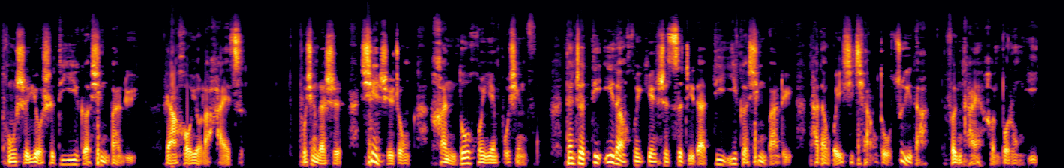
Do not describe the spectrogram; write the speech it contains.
同时又是第一个性伴侣，然后有了孩子。不幸的是，现实中很多婚姻不幸福。但这第一段婚姻是自己的第一个性伴侣，他的维系强度最大，分开很不容易。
